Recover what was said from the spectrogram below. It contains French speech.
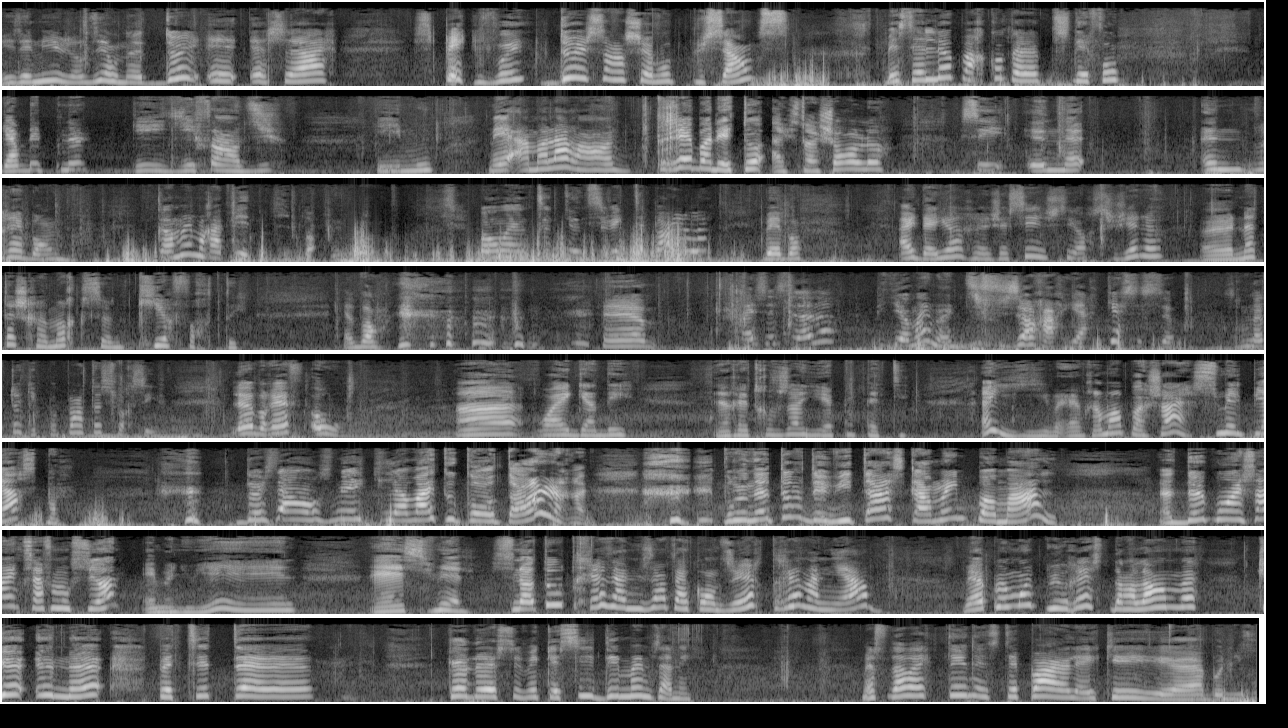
Les amis, aujourd'hui, on a deux SR Spec V, 200 chevaux de puissance. Mais celle-là, par contre, a un petit défaut. Regardez le pneu, il, est fendu. Il est mou. Mais elle m'a l'air en très bon état. C'est un char, là. C'est une, une vraie bombe. Quand même rapide. Bon. Bon, même toute une Civic Typer, là. Mais bon. Hey, D'ailleurs, je sais, c'est hors sujet, là. Un attache-remorque, c'est une Kia Forte. Mais bon. euh, c'est ça, là. Puis il y a même un diffuseur arrière. Qu'est-ce que c'est ça? C'est une auto qui n'est pas pantoute sportive. Là, bref. Oh! Ah, ouais, regardez. Le rétroviseur, il est un peu pété. Hey, il est vraiment pas cher. 6 000 bon. 211 000 km au compteur. Pour une auto de vitesse, quand même pas mal. Le 2.5, ça fonctionne? Emmanuel. Et 6 000. C'est une auto très amusante à conduire, très maniable, mais un peu moins puriste dans l'âme qu'une petite. Euh, que le Civic SI des mêmes années. Merci d'avoir écouté. N'hésitez pas à liker et abonnez-vous.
